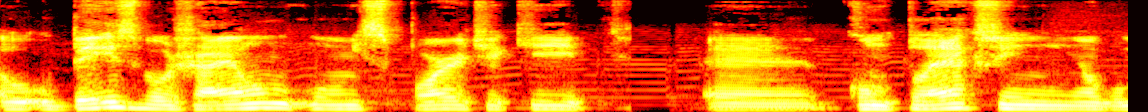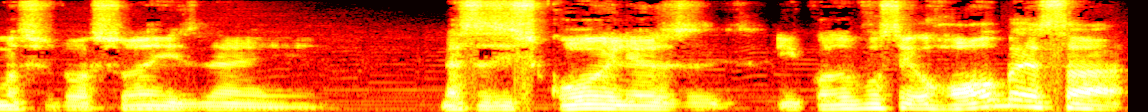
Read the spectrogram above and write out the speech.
o, o beisebol já é um, um esporte que é complexo em algumas situações, né? Nessas escolhas. E quando você rouba essa,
